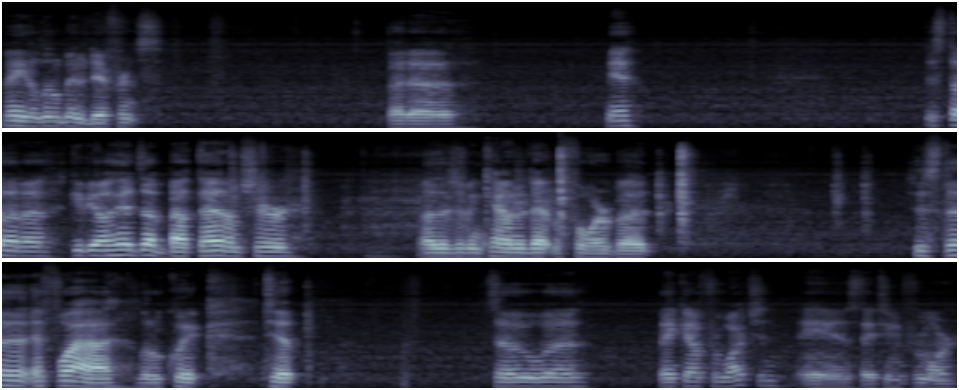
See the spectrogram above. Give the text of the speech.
made a little bit of difference. But uh, yeah, just thought I'd give y'all a heads up about that. I'm sure others have encountered that before, but just a FYI, little quick tip. So, uh, thank y'all for watching, and stay tuned for more.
